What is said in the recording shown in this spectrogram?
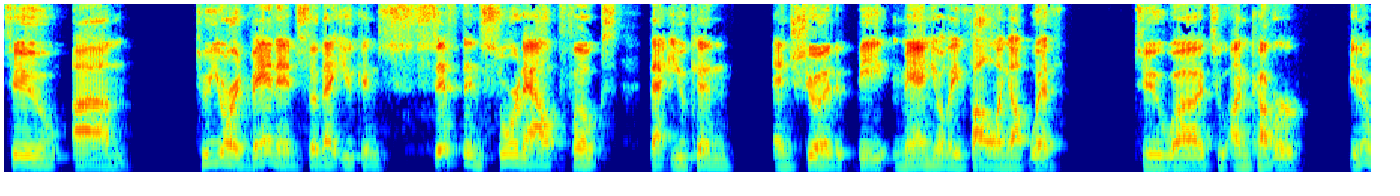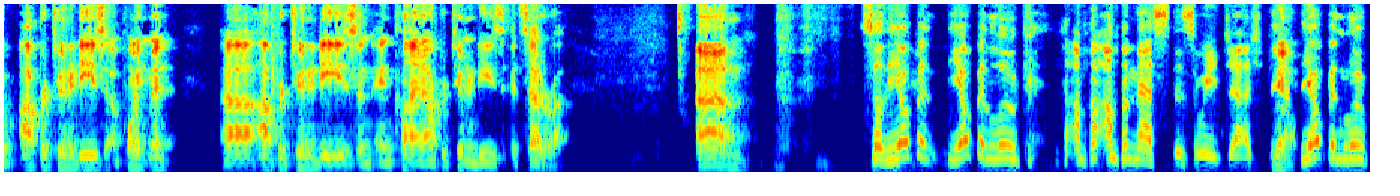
to um, to your advantage, so that you can sift and sort out folks that you can and should be manually following up with to uh, to uncover you know opportunities, appointment uh, opportunities, and, and client opportunities, etc. Um, so the open the open loop. I'm, I'm a mess this week, Josh. Yeah. The open loop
